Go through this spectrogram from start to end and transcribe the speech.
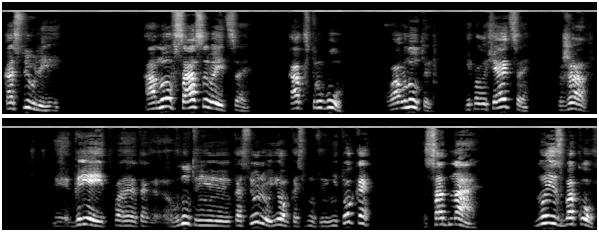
кастрюли, оно всасывается, как в трубу, вовнутрь. И получается жар э, греет это, внутреннюю кастрюлю, емкость внутреннюю, не только со дна, но и с боков.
